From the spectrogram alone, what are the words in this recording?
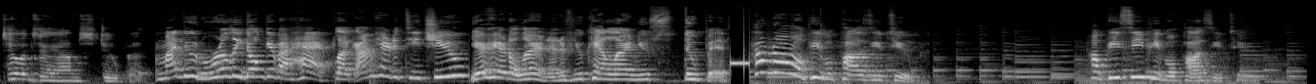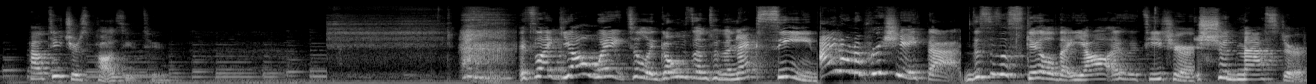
Two exams, stupid. My dude really don't give a heck. Like, I'm here to teach you, you're here to learn, and if you can't learn, you stupid. How normal people pause YouTube. How PC people pause YouTube. How teachers pause YouTube. It's like y'all wait till it goes into the next scene. I don't appreciate that. This is a skill that y'all as a teacher should master.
